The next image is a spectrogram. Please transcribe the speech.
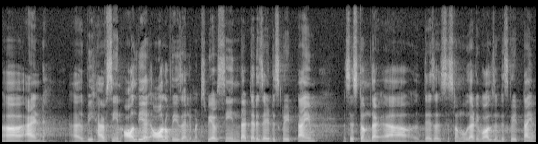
uh, and uh, we have seen all the all of these elements. We have seen that there is a discrete time system that uh, there is a system who that evolves in discrete time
